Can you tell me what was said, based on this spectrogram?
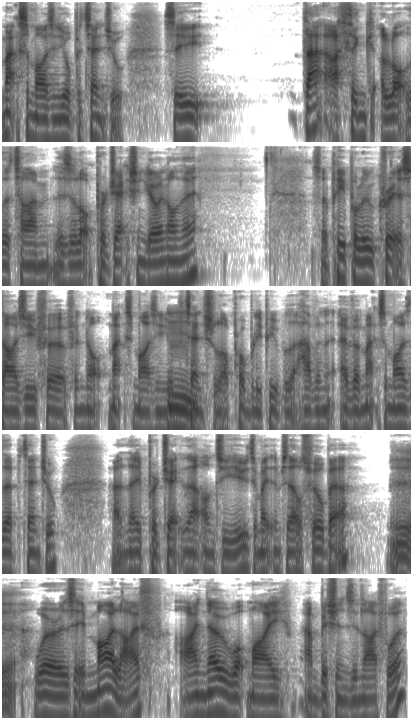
maximizing your potential. See, that I think a lot of the time there's a lot of projection going on there. So people who criticize you for, for not maximizing your potential are probably people that haven't ever maximized their potential, and they project that onto you to make themselves feel better. Yeah. Whereas in my life, I know what my ambitions in life were,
